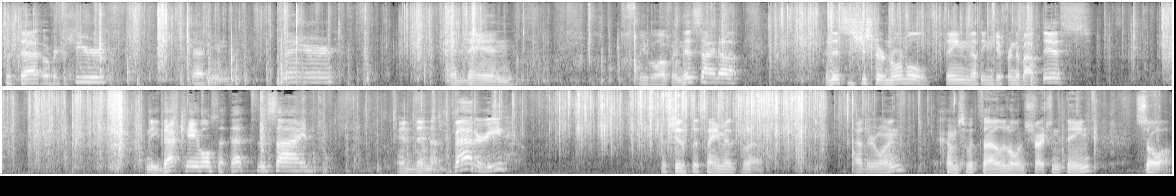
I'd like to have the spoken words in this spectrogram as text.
put that over here, put that in there, and then we will open this side up. And this is just our normal thing, nothing different about this. Need that cable, set that to the side. And then the battery, which is the same as the other one, comes with a little instruction thing. So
